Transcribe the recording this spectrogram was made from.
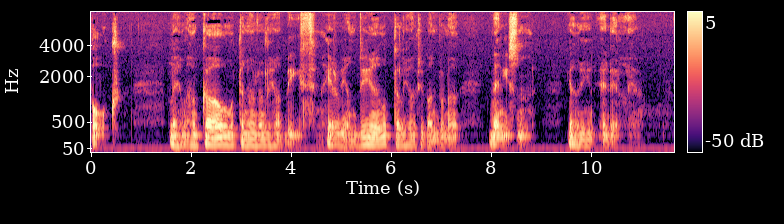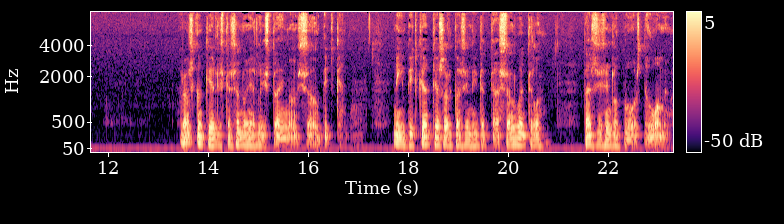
pork. Lehmä on cow, mutta naudan liha beef hirviön deer, mutta lihaksi pantuna venison ja niin edelleen. Ranskankielisten sanojen lista englannissa on pitkä. Niin pitkä, että jos alkaisin niitä tässä luettella, pääsisin loppuun huomenna.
